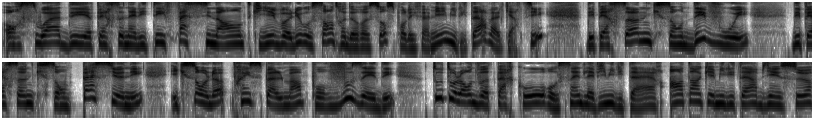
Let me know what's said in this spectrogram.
On reçoit des personnalités fascinantes qui évoluent au Centre de ressources pour les familles militaires Valcartier. Des personnes qui sont dévouées, des personnes qui sont passionnées et qui sont là principalement pour vous aider tout au long de votre parcours au sein de la vie militaire, en tant que militaire bien sûr,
